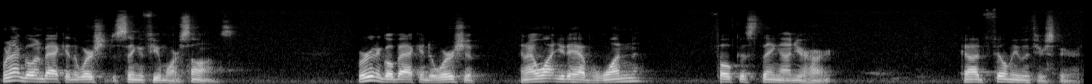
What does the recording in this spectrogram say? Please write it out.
We're not going back into worship to sing a few more songs. We're going to go back into worship and I want you to have one focused thing on your heart God, fill me with your spirit.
